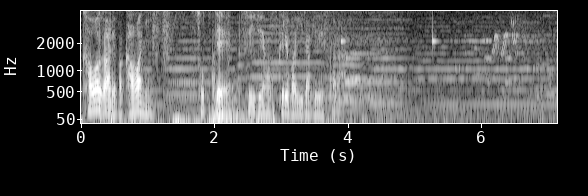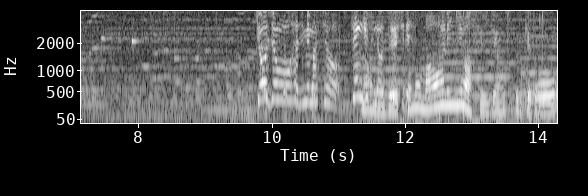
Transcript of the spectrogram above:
川があれば川に沿って水田を作ればいいだけですから。表情を始めましょう。先月のなの収支ですこの周りには水田を作るけど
